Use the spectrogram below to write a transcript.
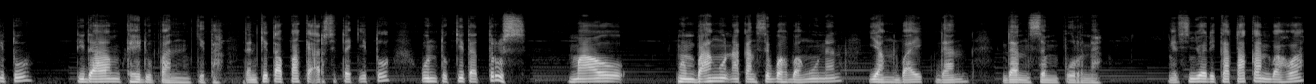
itu di dalam kehidupan kita dan kita pakai arsitek itu untuk kita terus mau membangun akan sebuah bangunan yang baik dan dan sempurna. Di juga dikatakan bahwa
